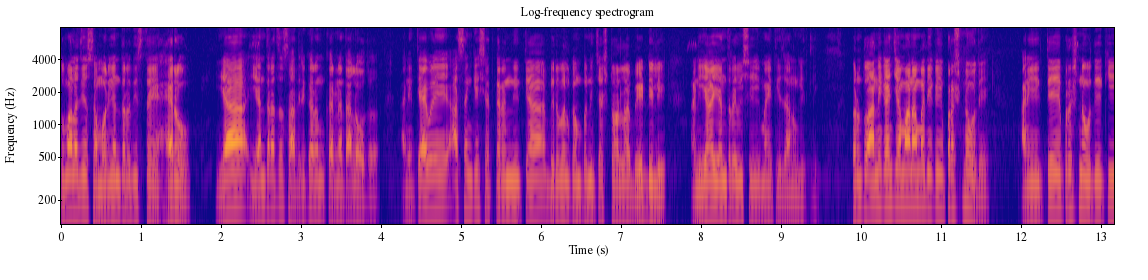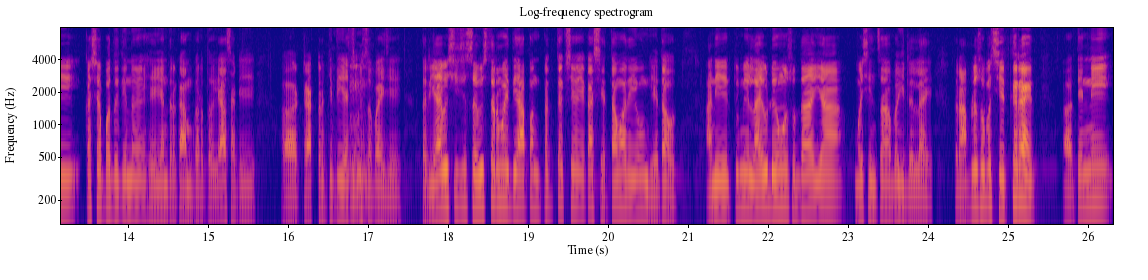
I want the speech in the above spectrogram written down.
तुम्हाला जे समोर यंत्र दिसतंय हॅरो या यंत्राचं सादरीकरण करण्यात आलं होतं. आणि त्यावेळी असंख्य शेतकऱ्यांनी त्या बिरबल कंपनीच्या स्टॉलला भेट दिली आणि या यंत्राविषयी माहिती जाणून घेतली. परंतु अनेकांच्या मनामध्ये काही प्रश्न होते आणि ते प्रश्न होते की कशा पद्धतीनं हे यंत्र काम करतं? यासाठी ट्रॅक्टर किती एच पीचं पाहिजे? तर याविषयीची सविस्तर माहिती आपण प्रत्यक्ष एका शेतामध्ये येऊन घेत आहोत. आणि तुम्ही लाईव्ह डेमोसुद्धा या मशीनचा बघितलेला आहे. तर आपल्यासोबत शेतकरी आहेत. त्यांनी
